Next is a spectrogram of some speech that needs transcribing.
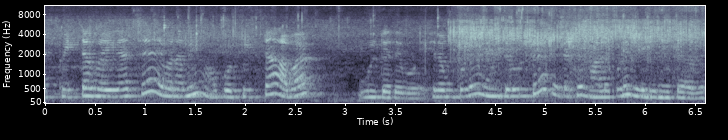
এক পিঠটা হয়ে গেছে, এবার আমি অপর পিঠটা আবার উল্টে দেবো। এরকম করে উল্টে উল্টে এটাকে ভালো করে ভেজে নিতে হবে।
